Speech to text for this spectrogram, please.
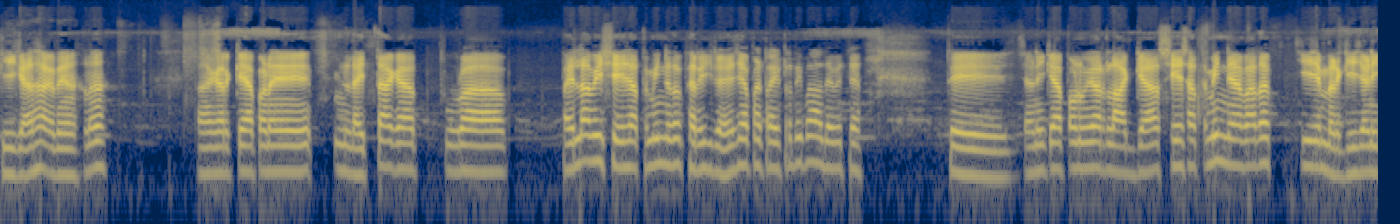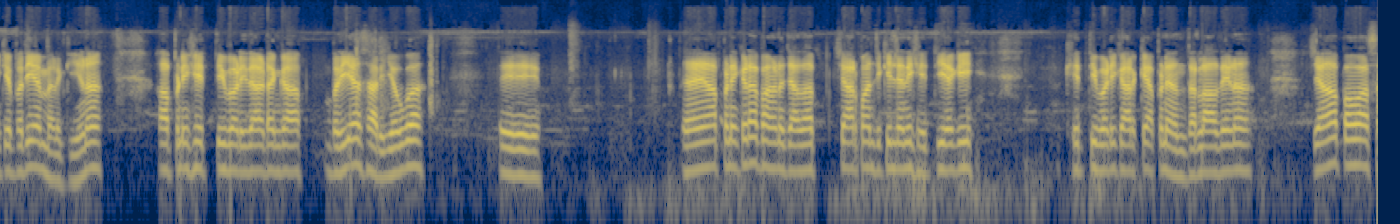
ਕੀ ਕਹਿ ਸਕਦੇ ਆ ਹਨਾ। ਤਾਂ ਕਰਕੇ ਆਪਣੇ ਲੈਤਾ ਗਾ ਪੂਰਾ, ਪਹਿਲਾਂ ਵੀ 6-7 ਮਹੀਨੇ ਤੋਂ ਫਿਰ ਹੀ ਰਹੇ ਸੀ ਆਪਾਂ ਟਰੈਕਟਰ ਦੀ ਭਾਲ ਦੇ ਵਿੱਚ। ਅਤੇ ਜਾਣੀ ਕਿ ਆਪਾਂ ਨੂੰ ਯਾਰ ਲੱਗ ਗਿਆ 6-7 ਮਹੀਨਿਆਂ ਬਾਅਦ ਚੀਜ਼ ਮਿਲ ਗਈ, ਜਾਣੀ ਕਿ ਵਧੀਆ ਮਿਲ ਗਈ ਹੈ ਨਾ ਆਪਣੀ ਖੇਤੀਬਾੜੀ ਦਾ ਡੰਗਾ ਵਧੀਆ ਸਾਰੀ ਜਾਊਗਾ ਅਤੇ ਐ ਆਪਣੇ ਕਿਹੜਾ ਬਾਣ ਜ਼ਿਆਦਾ 4-5 ਕਿੱਲਿਆਂ ਦੀ ਖੇਤੀ ਹੈਗੀ, ਖੇਤੀਬਾੜੀ ਕਰਕੇ ਆਪਣੇ ਅੰਦਰ ਲਾ ਦੇਣਾ, ਜਾਂ ਆਪਾਂ ਬਸ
